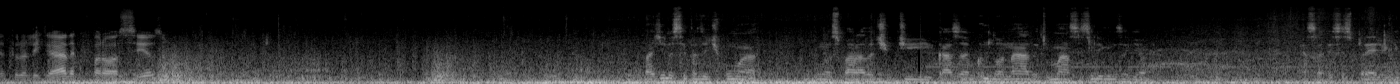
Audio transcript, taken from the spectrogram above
Viatura ligada, com o farol aceso. Imagina você fazer tipo uma. umas paradas tipo de casa abandonada, que massa, se liga nisso aqui, ó. Essa, esses prédios aqui,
